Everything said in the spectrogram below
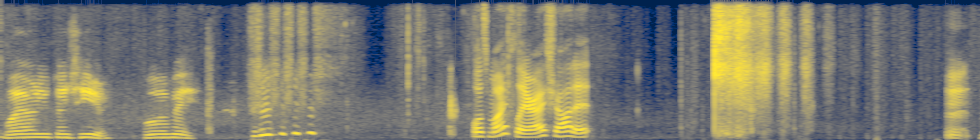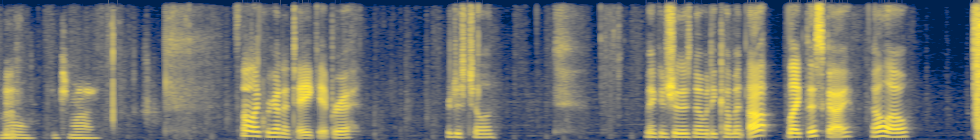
Why are you guys here? Go away. Well, it's my flare. I shot it. No, it's mine. Not like we're gonna take it, bruh. We're just chilling. Making sure there's nobody coming. Ah, like this guy. Hello. Oh,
